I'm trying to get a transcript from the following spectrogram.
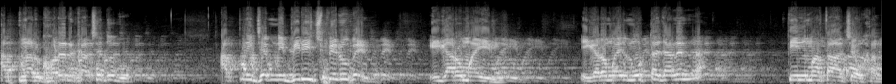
আপনার ঘরের কাছে দেবো। আপনি যেমনি ব্রিজ পেরুবেন, এগারো মাইল। এগারো মাইল মোড়টা জানেন না? তিন মাথা আছে ওখানে।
